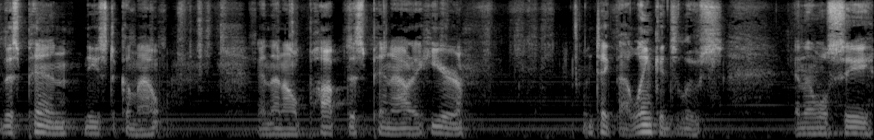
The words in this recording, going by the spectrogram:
This pin needs to come out and then I'll pop this pin out of here and take that linkage loose. And then we'll see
